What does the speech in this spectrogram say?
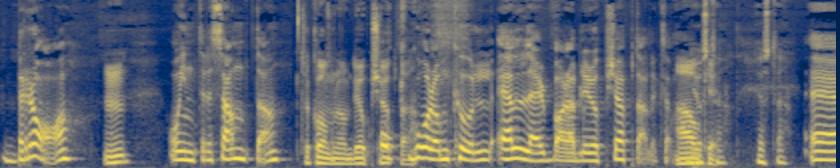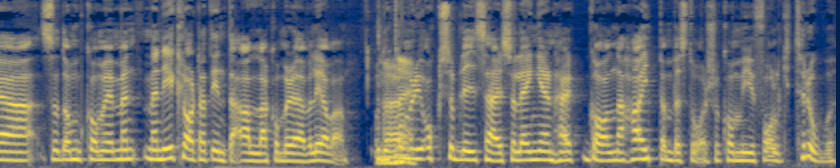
bra Mm. och intressanta Så kommer de bli och uppköpta. går omkull eller bara blir uppköpta liksom. ah, Just okej. det. Just det. Eh, så de kommer, men, men det är klart att inte alla kommer att överleva. Och då Nej. kommer det ju också bli så här, så länge den här galna hypen består så kommer ju folk tro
